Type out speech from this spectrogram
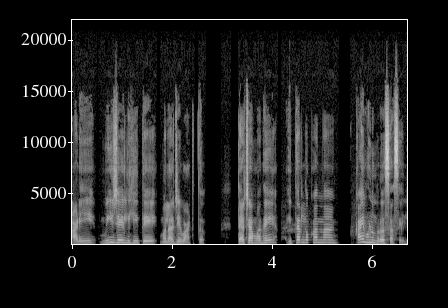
आणि मी जे लिहिते, मला जे वाटतं, त्याच्यामध्ये इतर लोकांना काय म्हणून रस असेल?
